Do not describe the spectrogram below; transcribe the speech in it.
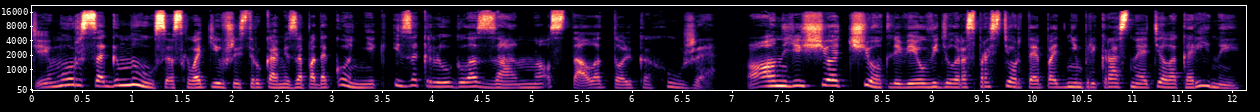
Тимур согнулся, схватившись руками за подоконник, и закрыл глаза, но стало только хуже. Он еще отчетливее увидел распростертое под ним прекрасное тело Карины,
